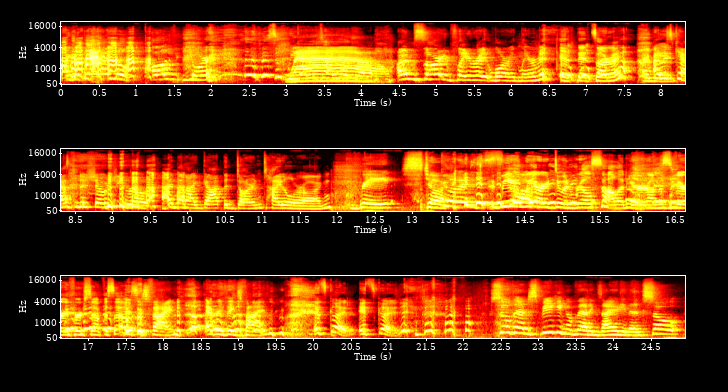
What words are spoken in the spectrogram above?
I got the title of your. this is, we got the title of our- I'm sorry, playwright Lauren Lehrman. That's all right. I was cast in a show she wrote, and then I got the darn title wrong. Great start. Good. we, we are doing real solid here on this very first episode. This is fine. Everything's fine. It's good. It's good. So then, speaking of that anxiety, then, so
